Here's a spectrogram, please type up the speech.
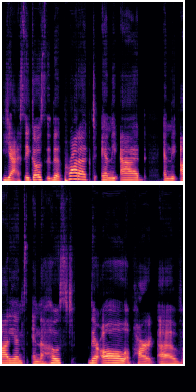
yes, it goes the product and the ad and the audience and the host they're all a part of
